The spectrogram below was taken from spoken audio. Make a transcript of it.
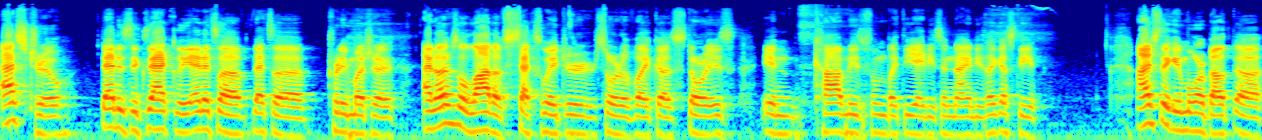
That's true. That is exactly, and it's a that's a pretty much a. I know there's a lot of sex wager sort of like uh, stories in comedies from like the 80s and 90s. I guess the. I was thinking more about uh,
